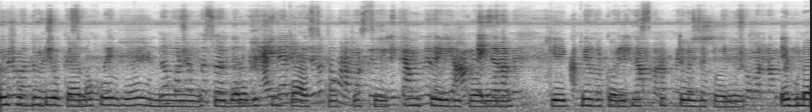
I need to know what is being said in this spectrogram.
এইসব ভিডিও কেন করবে? উনি সৌদি আরবে কি কাজ করতেছে কি তৈরি করে উনি। কেক তৈরি করে, বিস্কুট তৈরি করে, এগুলা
